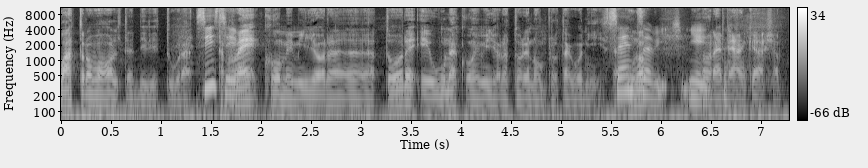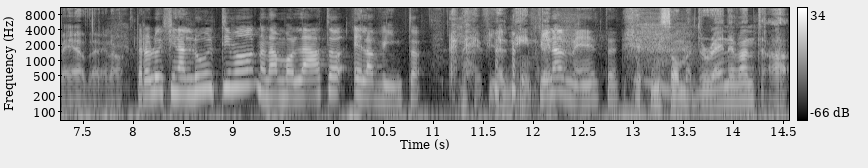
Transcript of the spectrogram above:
Quattro volte addirittura. Sì, sì. Tre come miglior eh, attore e una come miglior attore non protagonista. Senza Uno vice, niente. Dovrebbe anche lasciar perdere, no? Però lui fino all'ultimo non ha mollato e l'ha vinto. Eh beh, finalmente. Finalmente. Insomma, The Renevant ha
